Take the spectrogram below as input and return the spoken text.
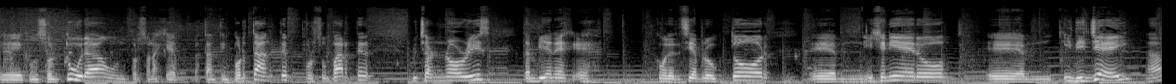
eh, con soltura, un personaje bastante importante. Por su parte, Richard Norris también es, como les decía, productor, em, ingeniero em, y DJ. ¿ah?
